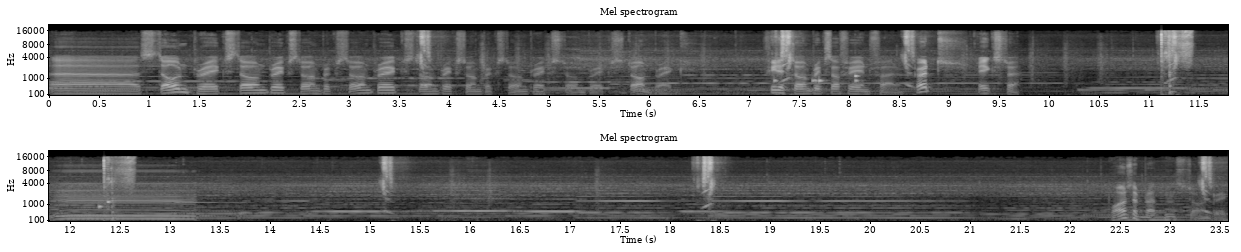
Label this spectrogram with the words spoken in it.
Äh, Stone Brick, Stone Brick, Stone Brick, Stone Brick, Stone Brick, Stone Brick, Stone Brick, Stone Brick, Stone Brick. Viele Stone Bricks auf jeden Fall. Gut, kriegst Bronzeplatten, Stone Brick.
